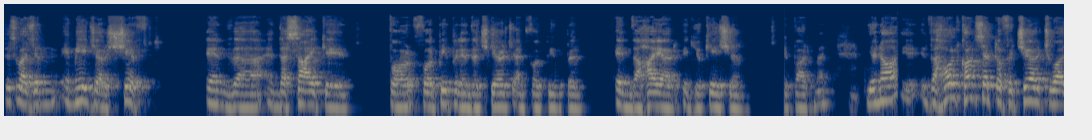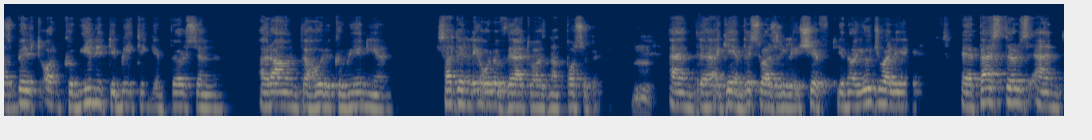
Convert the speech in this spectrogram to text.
this was a, a major shift in the in the psyche for for people in the church and for people in the higher education department. You know, the whole concept of a church was built on community meeting in person around the Holy Communion. Suddenly, all of that was not possible. Mm. And uh, again, this was really a shift. You know, usually uh, pastors and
